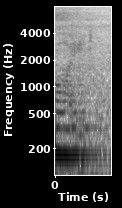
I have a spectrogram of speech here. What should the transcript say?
Destroyed.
